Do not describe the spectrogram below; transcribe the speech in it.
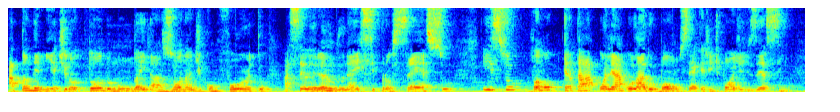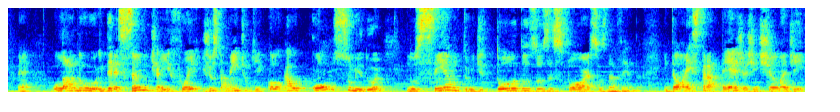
A pandemia tirou todo mundo aí da zona de conforto, acelerando, né, esse processo. Isso, vamos tentar olhar o lado bom, se é que a gente pode dizer assim. Né? O lado interessante aí foi justamente o que? Colocar o consumidor no centro de todos os esforços da venda. Então a estratégia a gente chama de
